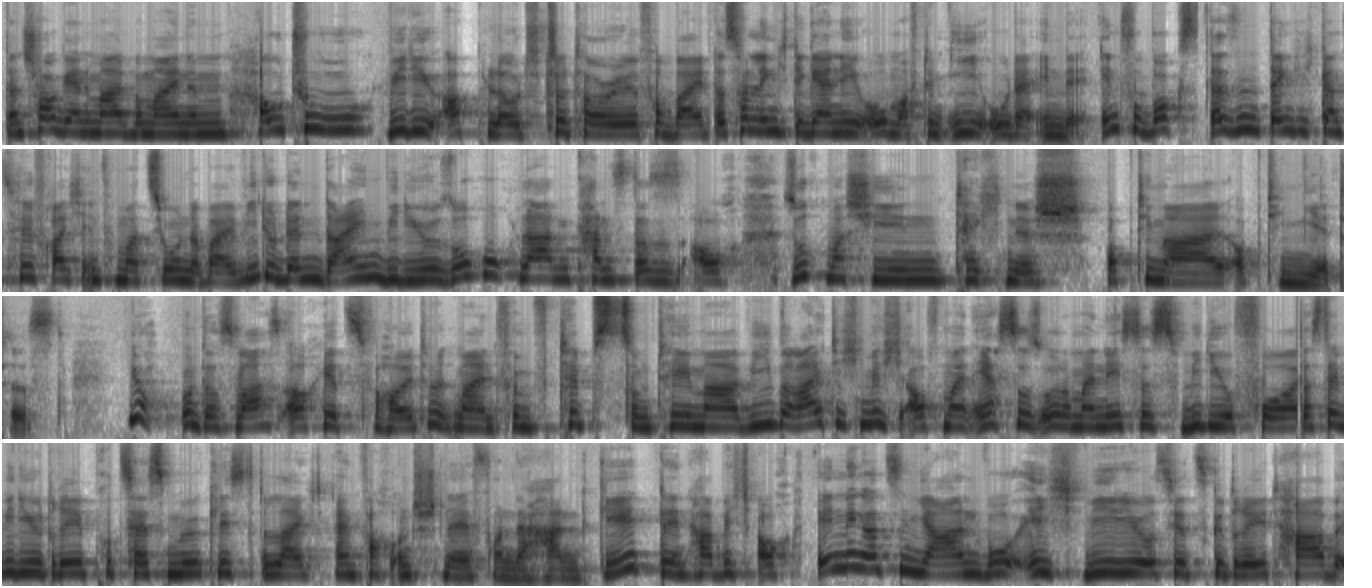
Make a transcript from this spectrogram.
dann schau gerne mal bei meinem How-to Video Upload Tutorial vorbei. Das verlinke ich dir gerne hier oben auf dem i oder in der Infobox. Da sind, denke ich, ganz hilfreiche Informationen dabei, wie du denn dein Video so hochladen kannst, dass es auch suchmaschinentechnisch optimal optimiert ist. Ja, und das war es auch jetzt für heute mit meinen fünf Tipps zum Thema, wie bereite ich mich auf mein erstes oder mein nächstes Video vor, dass der Videodrehprozess möglichst leicht, einfach und schnell von der Hand geht. Den habe ich auch in den ganzen Jahren, wo ich Videos jetzt gedreht habe,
